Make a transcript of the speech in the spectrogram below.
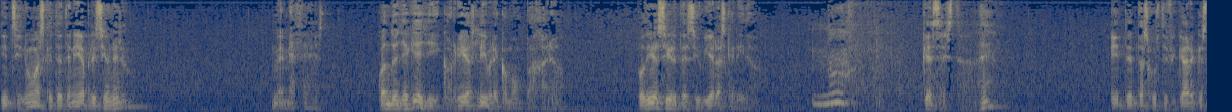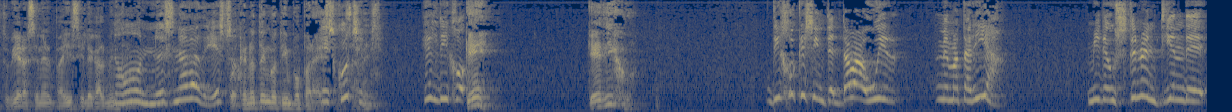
¿Insinúas que te tenía prisionero? Me meces. Cuando llegué allí, corrías libre como un pájaro. Podías irte si hubieras querido. No, ¿Qué es esto, eh? ¿Intentas justificar que estuvieras en el país ilegalmente? no, no es nada de eso. Porque no tengo tiempo para eso. Escúcheme. ¿sabes? Él dijo. ¿Qué? ¿Qué dijo? Dijo que si intentaba huir, me mataría. Mire, usted no entiende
